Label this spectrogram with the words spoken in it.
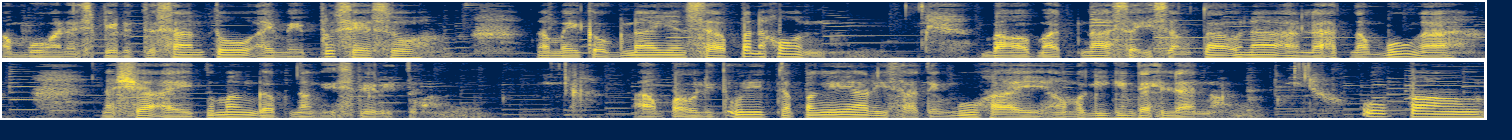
Ang bunga ng Espiritu Santo ay may proseso na may kaugnayan sa panahon. Bangamat nasa isang tao na ang lahat ng bunga na siya ay tumanggap ng Espiritu. Ang paulit-ulit na pangyayari sa ating buhay ang magiging dahilan upang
